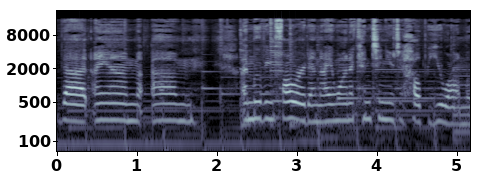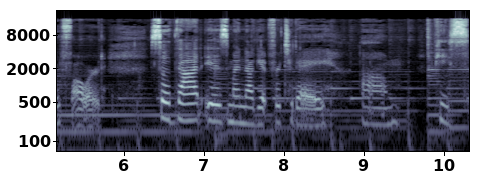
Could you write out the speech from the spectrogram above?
that I am. Um, I'm moving forward and I want to continue to help you all move forward. So that is my nugget for today. Um, peace.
